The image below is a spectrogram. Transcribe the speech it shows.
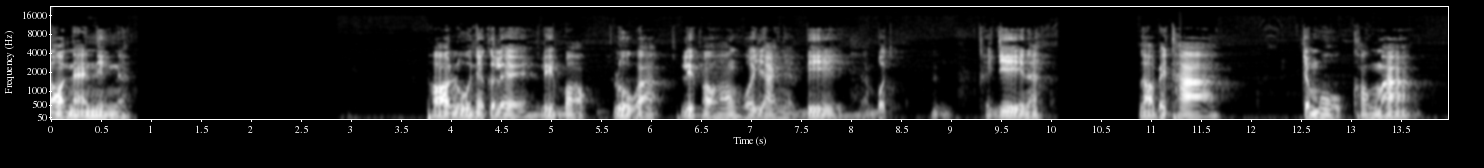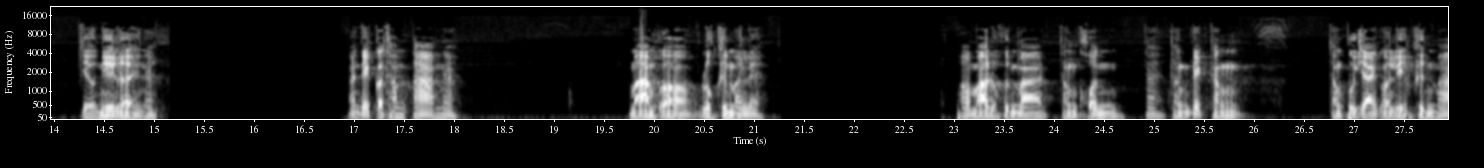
นอนแน่นิ่งนะ พ่อรู้เนี่ยก็เลยรีบบอกลูกว่ารีบเอาหองหัวใหญ่เนี่ยบี้บดขยี้นะแล้วเอไปทาจมูกของม้า เดี๋ยวนี้เลยนะอันเด็กก็ทำตามนะ ม้ามก็ลุกขึ้นมาเลย พอม้าลุกขึ้นมาทั้งคนนะทั้งเด็กทั้งทั้งผู้ใหญ่ก็รีบขึ้นม้า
